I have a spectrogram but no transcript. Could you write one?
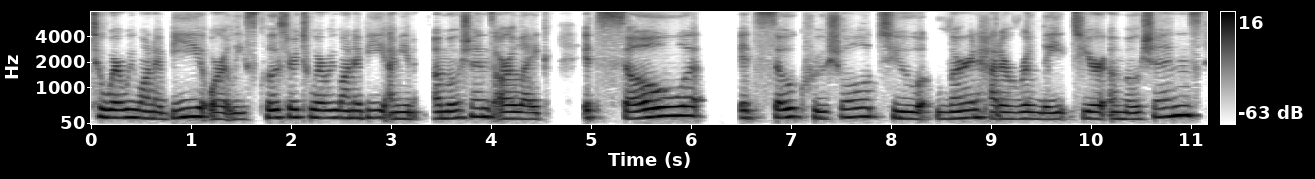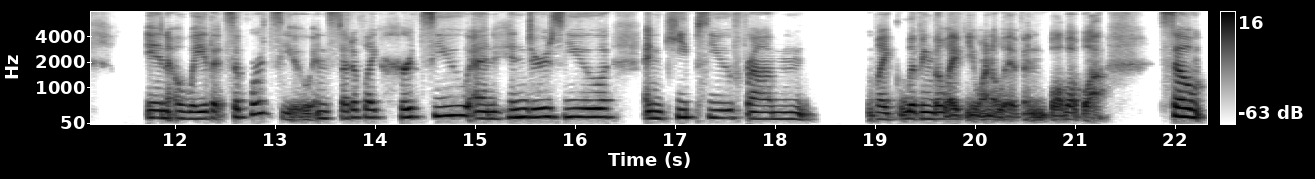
to where we want to be or at least closer to where we want to be. I mean emotions are like it's so it's so crucial to learn how to relate to your emotions in a way that supports you instead of like hurts you and hinders you and keeps you from like living the life you want to live and blah blah blah. So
